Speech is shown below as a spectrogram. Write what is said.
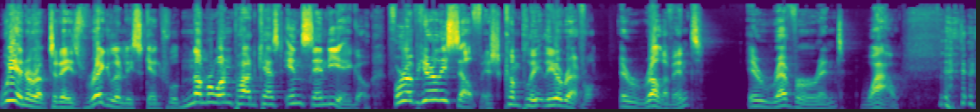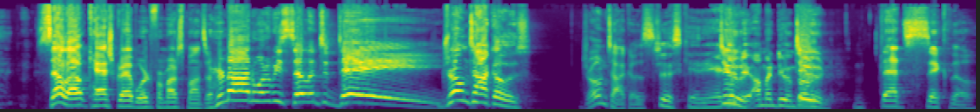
We interrupt today's regularly scheduled number one podcast in San Diego for a purely selfish, completely irreverent, irrelevant, irreverent, wow. Sellout cash grab word from our sponsor. Hernan, what are we selling today? Drone tacos. Drone tacos. Just kidding. I'm Dude, gonna do, I'm gonna do 'em both. Dude, that's sick though.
